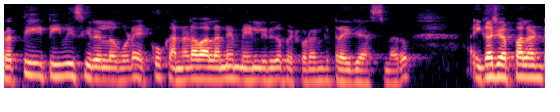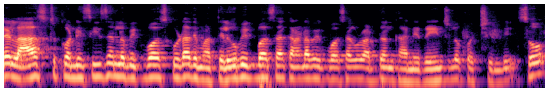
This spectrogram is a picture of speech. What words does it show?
ప్రతి టీవీ సీరియల్లో కూడా ఎక్కువ కన్నడ వాళ్ళనే మెయిన్ లీడ్గా పెట్టుకోవడానికి ట్రై చేస్తున్నారు. ఇంకా చెప్పాలంటే లాస్ట్ కొన్ని సీజన్లో బిగ్ బాస్ కూడా అది మా తెలుగు బిగ్ బాసా కన్నడ బిగ్ బాసా కూడా అర్థం కాని రేంజ్లోకి వచ్చింది. సో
